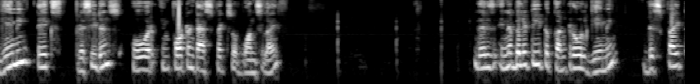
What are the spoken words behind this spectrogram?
Gaming takes precedence over important aspects of one's life. There is inability to control gaming despite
